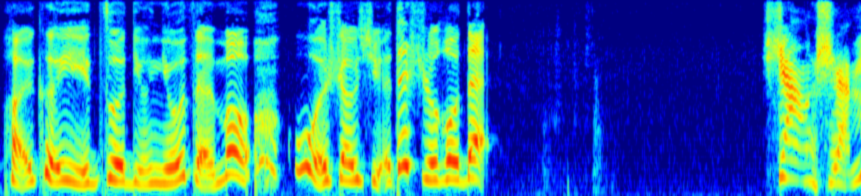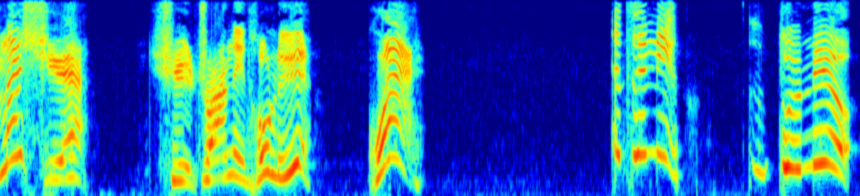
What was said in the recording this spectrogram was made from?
还可以做顶牛仔帽，我上学的时候戴。上什么学？去抓那头驴，快！遵命，遵命。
